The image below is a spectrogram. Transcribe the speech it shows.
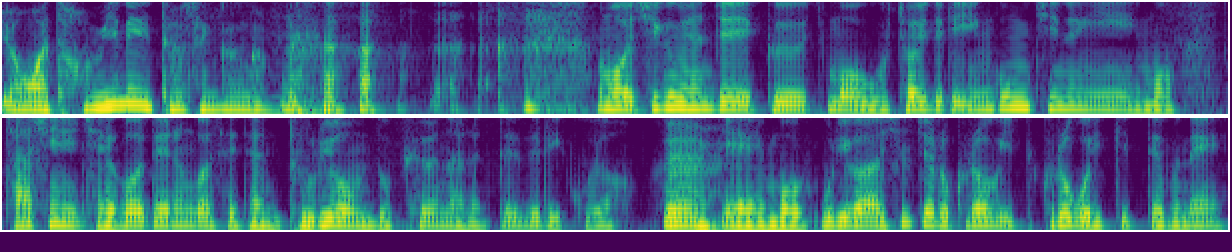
영화 터미네이터 생각납니다. 뭐 지금 현재 그 뭐 저희들이 인공지능이 뭐 자신이 제거되는 것에 대한 두려움도 표현하는 때들이 있고요. 네. 예, 뭐 우리가 실제로 그러고 그러고 있기 때문에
